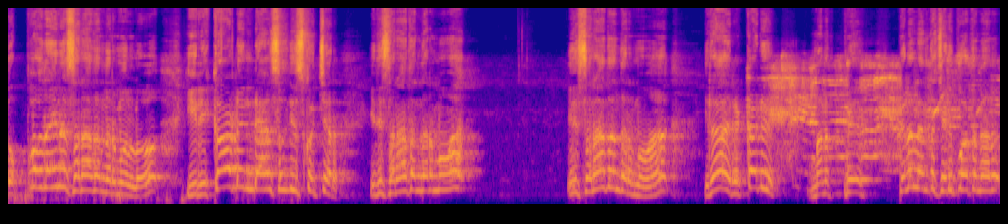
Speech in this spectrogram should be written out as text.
గొప్పదైన సనాతన ధర్మంలో ఈ రికార్డింగ్ డ్యాన్సులు తీసుకొచ్చారు. ఇది సనాతన ధర్మమా? ఇది సనాతన ధర్మమా? ఇలా రికార్డు మన పిల్లలు ఎంత చెడిపోతున్నారు?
